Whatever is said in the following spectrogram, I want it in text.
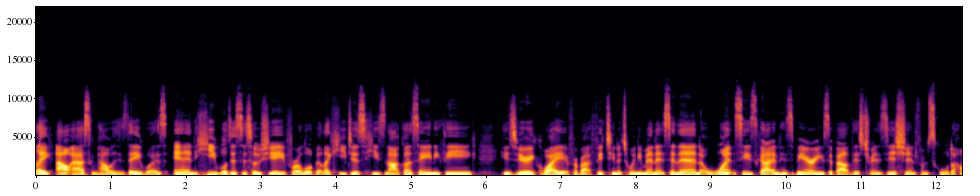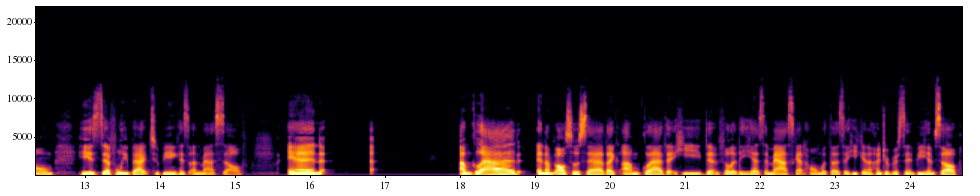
like I'll ask him how his day was, and he will disassociate for a little bit. Like he just he's not going to say anything. He's very quiet for about fifteen to twenty minutes, and then once he's gotten his bearings about this transition from school to home, he is definitely back to being his unmasked self. And I'm glad, and I'm also sad. Like I'm glad that he didn't feel like that he has a mask at home with us, that he can 100% be himself.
